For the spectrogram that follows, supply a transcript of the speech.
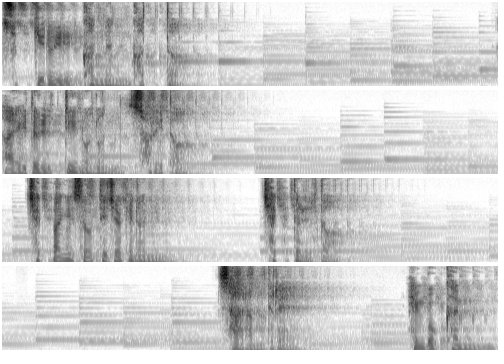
숲길을 걷는 것도 아이들 뛰노는 소리도. 책방에서 뒤적이는 책들도. 사람들의 행복한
